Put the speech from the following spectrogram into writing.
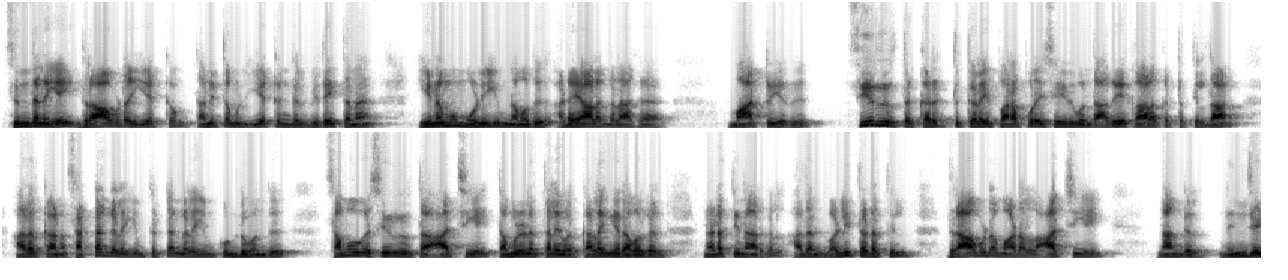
சிந்தனையை திராவிட இயக்கம் தனித்தமிழ் இயக்கங்கள் விதைத்தன இனமும் மொழியும் நமது அடையாளங்களாக மாற்றியது. சீர்திருத்த கருத்துக்களை பரப்புரை செய்து வந்த அதே காலகட்டத்தில்தான் அதற்கான சட்டங்களையும் திட்டங்களையும் கொண்டு வந்து சமூக சீர்திருத்த ஆட்சியை தமிழின தலைவர் கலைஞர் அவர்கள் நடத்தினார்கள். அதன் வழித்தடத்தில் திராவிட மாடல் ஆட்சியை நாங்கள் நெஞ்சை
